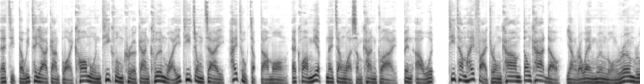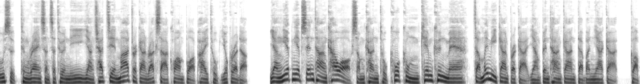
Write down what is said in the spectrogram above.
และจิตวิทยาการปล่อยข้อมูลที่คลุมเครือการเคลื่อนไหวที่จงใจให้ถูกจับตามอง และความเงียบในจังหวะสำคัญกลายเป็นอาวุธ ที่ทำให้ฝ่ายตรงข้ามต้องคาดเดา อย่างระแวงเมืองหลวงเริ่มรู้สึกถึงแรงสั่นสะเทือนนี้อย่างชัดเจนมาตรการรักษาความปลอดภัยถูกยกระดับ อย่างเงียบๆเส้นทางเข้าออกสำคัญถูกควบคุมเข้มขึ้นแม้ จะไม่มีการประกาศอย่างเป็นทางการแต่บรรยากาศกลับ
